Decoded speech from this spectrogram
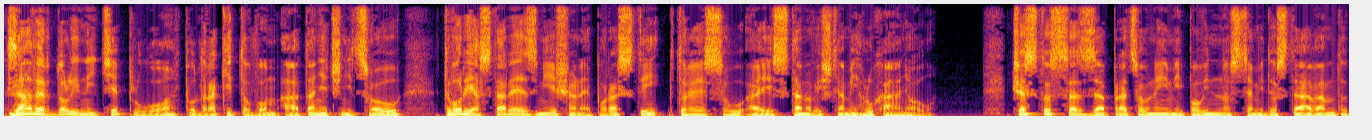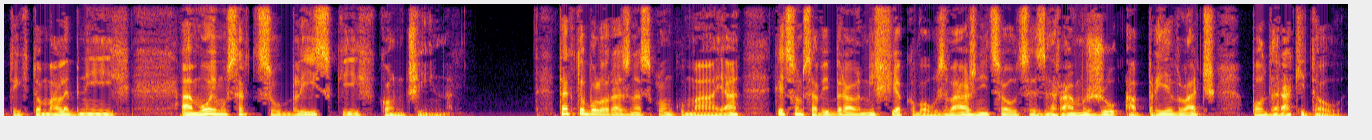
Záver doliny Teplúo pod Rakitovom a Tanečnicou tvoria staré zmiešané porasty, ktoré sú aj stanovišťami hlucháňov. Často sa za pracovnými povinnosťami dostávam do týchto malebných a môjmu srdcu blízkych končín. Tak to bolo raz na sklonku mája, keď som sa vybral myšiakovou zvážnicou cez Ramžu a Prievlač pod Rakitou –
